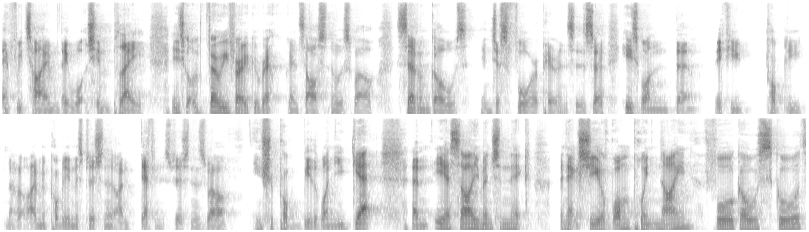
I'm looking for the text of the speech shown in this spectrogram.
every time they watch him play. And he's got a very, very good record against Arsenal as well seven goals in just four appearances. So he's one that if you probably I'm probably in this position. I'm definitely in this position as well. He should probably be the one you get. Um, ESR, you mentioned Nick, an XG of 1.9, four goals scored,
